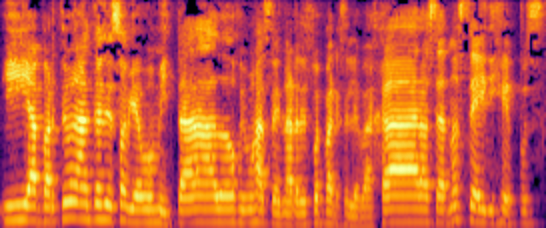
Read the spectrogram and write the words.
Y aparte, antes de eso había vomitado. Fuimos a cenar después para que se le bajara. O sea, no sé. Y dije, pues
